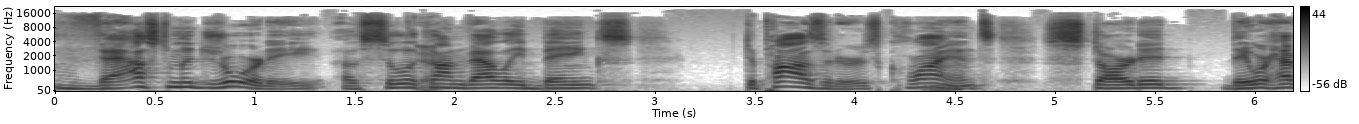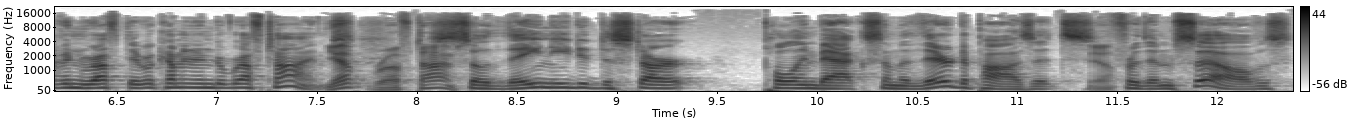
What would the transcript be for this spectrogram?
vast majority of Silicon Valley Bank's depositors, clients, started. They were having rough. They were coming into rough times. Mm-hmm. Yep, rough times. So they needed to start pulling back some of their deposits Yep. for themselves.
